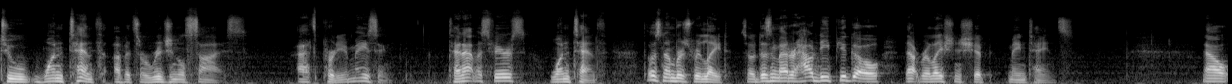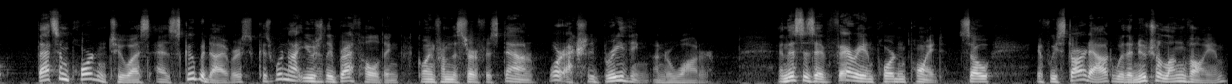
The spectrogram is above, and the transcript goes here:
to one-tenth of its original size. That's pretty amazing. 10 atmospheres, one-tenth. Those numbers relate. So it doesn't matter how deep you go, that relationship maintains. Now, that's important to us as scuba divers because we're not usually breath holding going from the surface down. We're actually breathing underwater. And this is a very important point. So if we start out with a neutral lung volume,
